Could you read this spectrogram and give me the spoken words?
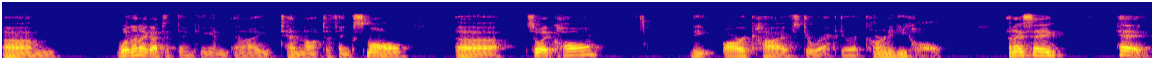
Um, well, then I got to thinking, and, and I tend not to think small. Uh, so I call the archives director at Carnegie Hall, and I say, hey,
